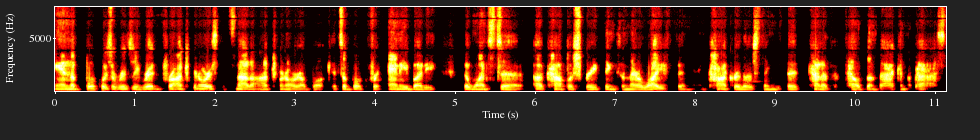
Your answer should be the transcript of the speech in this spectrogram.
And the book was originally written for entrepreneurs. It's not an entrepreneurial book. It's a book for anybody that wants to accomplish great things in their life and, and conquer those things that kind of held them back in the past.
